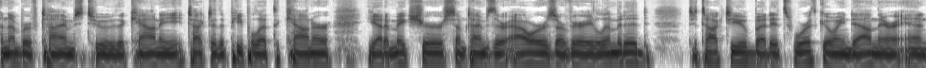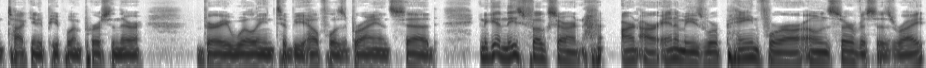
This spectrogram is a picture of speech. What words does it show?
a number of times to the county, talk to the people at the counter. You got to make sure sometimes their hours are very limited to talk to you, but it's worth going down there and talking to people in person. They're very willing to be helpful, as Ryan said. And again, these folks aren't aren't our enemies. We're paying for our own services, right?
